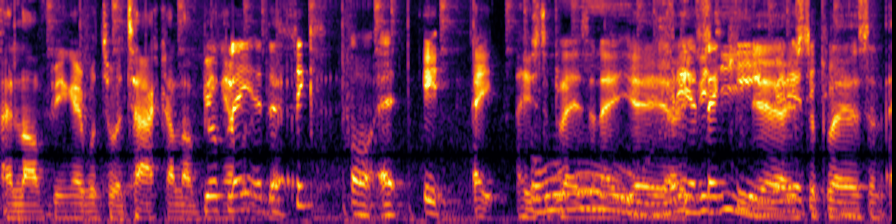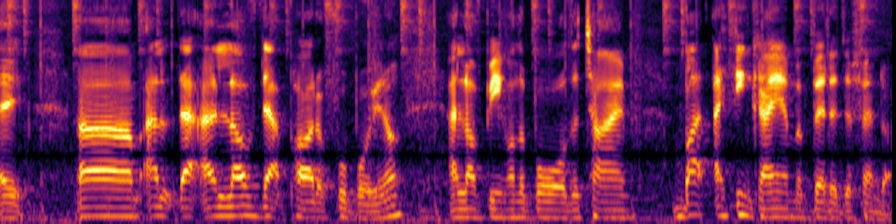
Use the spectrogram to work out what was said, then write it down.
I love being able to attack. I love You're being playing at able the to sixth or at eight? eight. I used to play as an eight. Yeah, yeah. Very yeah. Yeah, I used to play as an eight. Um, I, I love that part of football, you know. I love being on the ball all the time, but I think I am a better defender,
